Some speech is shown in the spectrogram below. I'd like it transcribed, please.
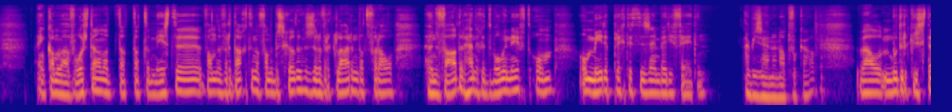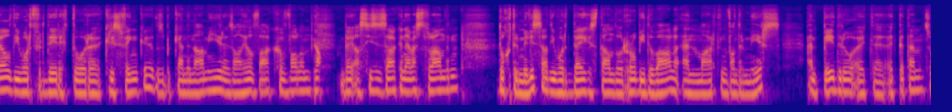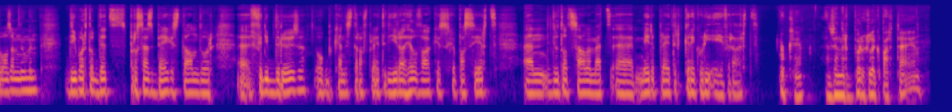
En ik kan me wel voorstellen dat, dat, dat de meeste van de verdachten of van de beschuldigden zullen verklaren dat vooral hun vader hen gedwongen heeft om, om medeplichtig te zijn bij die feiten. En wie zijn hun advocaten? Wel, moeder Christel die wordt verdedigd door eh, Chris Vinke, dat is een bekende naam hier, is al heel vaak gevallen Ja. bij assisezaken in West-Vlaanderen. Dochter Melissa die wordt bijgestaan door Robbie de Wale en Maarten van der Meers. En Pedro uit, eh, uit Pittem, zoals we hem noemen, die wordt op dit proces bijgestaan door eh Philippe Dreuze, ook bekende strafpleiter, die hier al heel vaak is gepasseerd. En die doet dat samen met eh, medepleiter Gregory Everaert. Oké. En zijn er burgerlijke partijen?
